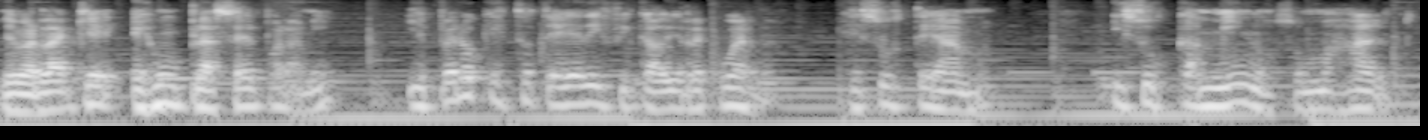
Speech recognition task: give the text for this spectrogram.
De verdad que es un placer para mí y espero que esto te haya edificado y recuerda, Jesús te ama y sus caminos son más altos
